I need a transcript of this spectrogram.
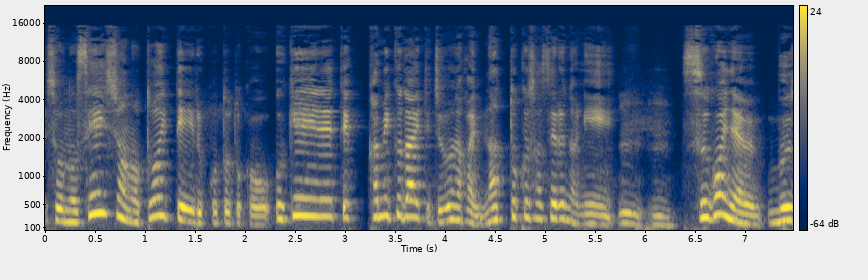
その聖書の説いていることとかを受け入れて噛み砕いて自分の中に納得させるのに、うんうん。すごいね、難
